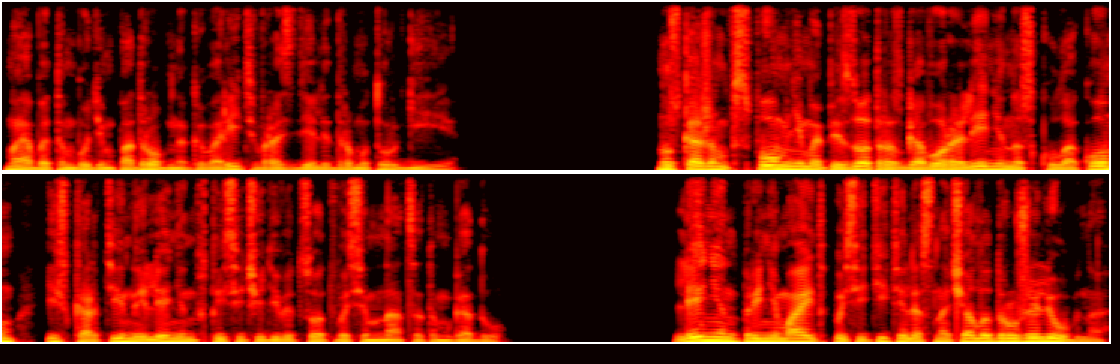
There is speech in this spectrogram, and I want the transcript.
Мы об этом будем подробно говорить в разделе драматургии. Ну, скажем, вспомним эпизод разговора Ленина с Кулаком из картины «Ленин в 1918 году». Ленин принимает посетителя сначала дружелюбно,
